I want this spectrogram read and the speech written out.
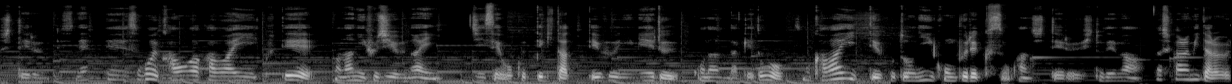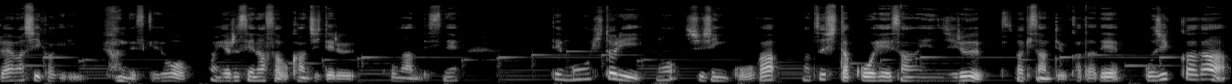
してるんですね。ですごい顔が可愛くて、まあ、何不自由ない人生を送ってきたっていう風に見える子なんだけど、その可愛いっていうことにコンプレックスを感じている人で、まあ、私から見たら羨ましい限りなんですけど、まあ、やるせなさを感じてる子なんですね。で、もう一人の主人公が、松下洸平さん演じる椿さんという方で、ご実家が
